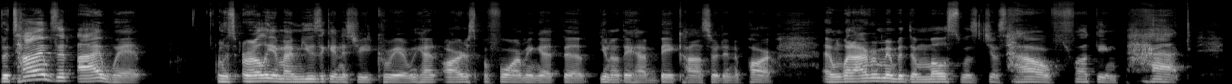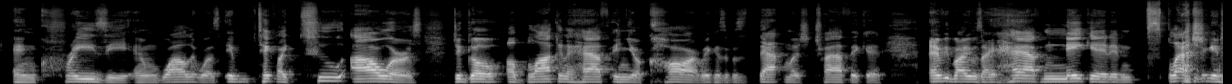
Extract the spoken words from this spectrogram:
The times that I went was early in my music industry career. We had artists performing at the, you know, they had big concert in the park. And what I remember the most was just how fucking packed and crazy and wild it was. It would take like two hours to go a block and a half in your car because it was that much traffic and everybody was like half naked and splashing in,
